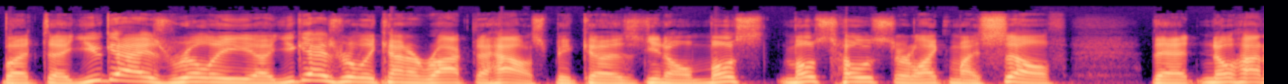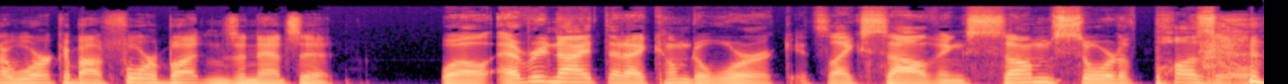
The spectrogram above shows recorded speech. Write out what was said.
But uh, you guys really, uh, you guys really kind of rock the house because you know most most hosts are like myself that know how to work about four buttons and that's it. Well, every night that I come to work, it's like solving some sort of puzzle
